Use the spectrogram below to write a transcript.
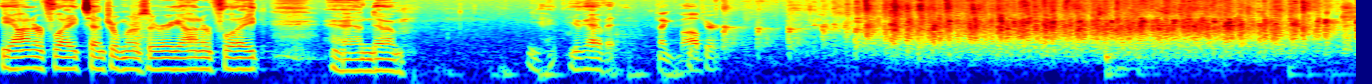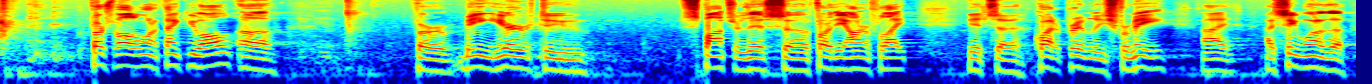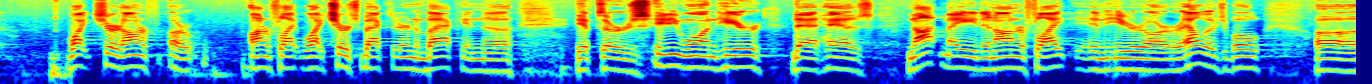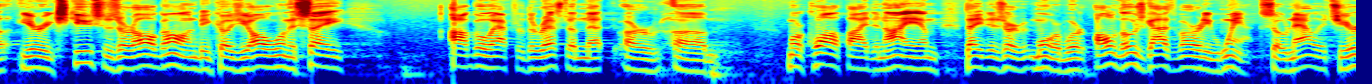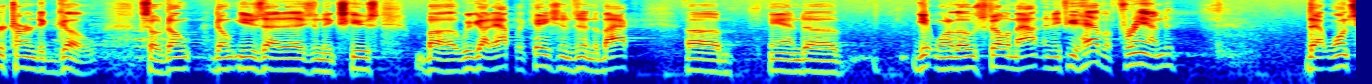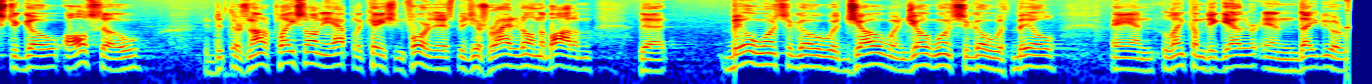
the honor flight, Central Missouri honor flight, and um, you, you have it. Thank you, Bob. First of all, I want to thank you all uh, for being here to sponsor this uh, for the honor flight. It's uh, quite a privilege for me. I I see one of the white shirt honor or honor flight white shirts back there in the back, and uh, if there's anyone here that has not made an honor flight and you are eligible, uh, your excuses are all gone because you all want to say, I'll go after the rest of them that are um, more qualified than I am. They deserve it more. All of those guys have already went, so now it's your turn to go. So don't don't use that as an excuse. But we've got applications in the back, um, and uh, get one of those, fill them out, and if you have a friend that wants to go, also. There's not a place on the application for this, but just write it on the bottom that Bill wants to go with Joe and Joe wants to go with Bill and link them together and they do a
